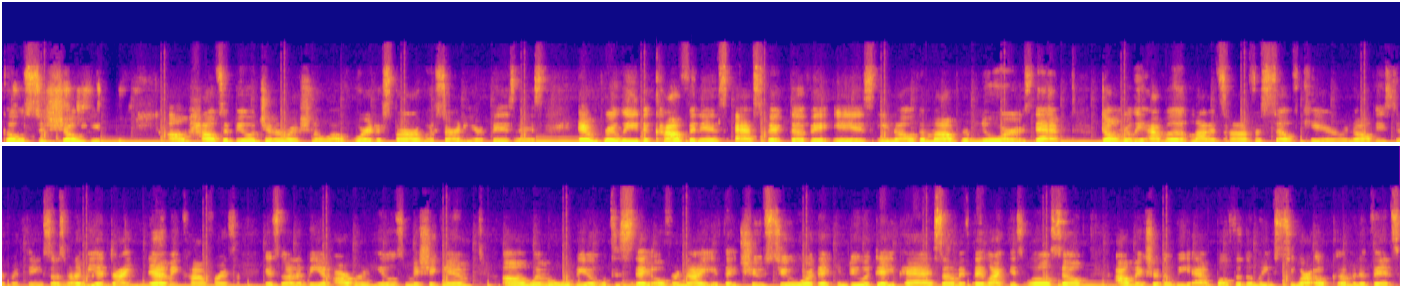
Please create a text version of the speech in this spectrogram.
goes to show you um, how to build generational wealth, where to start with starting your business. And really, the confidence aspect of it is, you know, the mompreneurs that don't really have a lot of time for self care and all these different things. So it's going to be a dynamic conference. It's going to be in Auburn Hills, Michigan. Uh, women will be able to stay overnight if they choose to, or they can do a day pass um, if they like as well. So I'll make sure that we add both of the links to our upcoming events.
